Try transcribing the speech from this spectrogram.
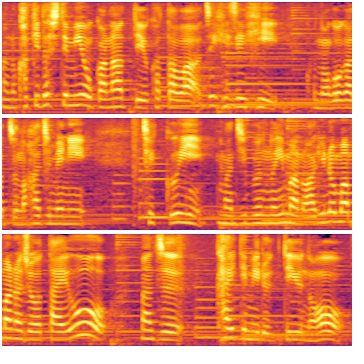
あの書き出してみようかなっていう方はぜひぜひこの5月の初めにチェックイン、まあ、自分の今のありのままの状態をまず書いてみるっていうのを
